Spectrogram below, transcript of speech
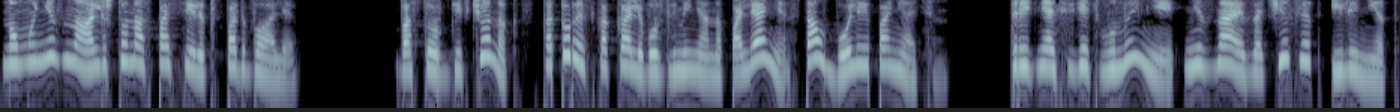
Но мы не знали, что нас поселят в подвале. Восторг девчонок, которые скакали возле меня на поляне, стал более понятен. Три дня сидеть в унынии, не зная, зачислят или нет,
